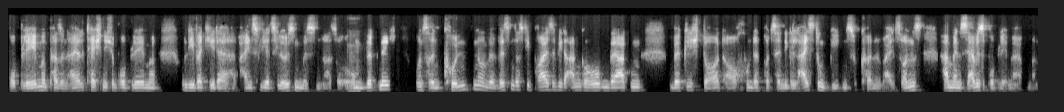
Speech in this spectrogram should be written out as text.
Probleme, personaltechnische Probleme, und die wird jeder Einzelne jetzt lösen müssen. Also um mhm. wirklich unseren Kunden, und wir wissen, dass die Preise wieder angehoben werden, wirklich dort auch hundertprozentige Leistung bieten zu können, weil sonst haben wir ein Serviceproblem irgendwann.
